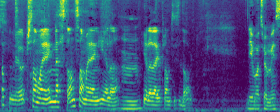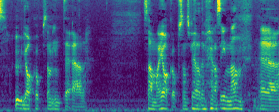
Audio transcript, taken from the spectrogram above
Så vi har varit samma gäng, nästan samma gäng hela, Mm. hela vägen fram tills idag. Det är vår trummis, Jakob, som inte är samma Jakob som spelade med oss innan. Eh,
